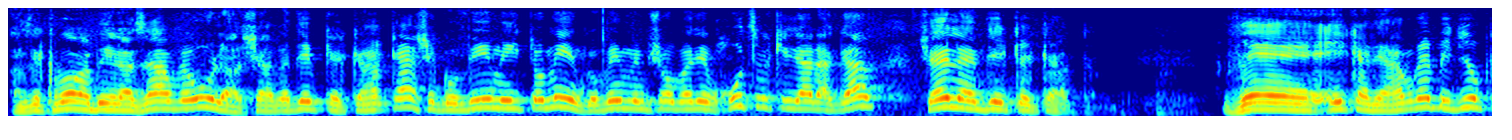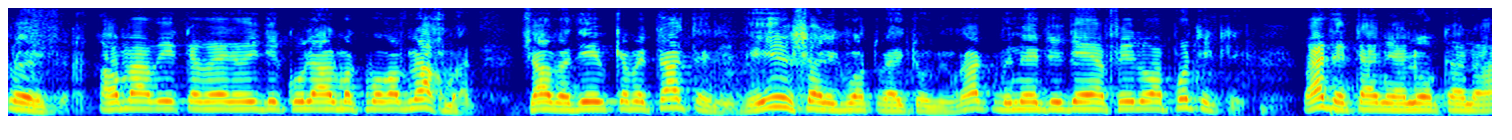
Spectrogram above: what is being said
אז זה כמו רבי אלעזר ואולה, שעבדים כקרקע שגובים מיתומים, גובים ממשועבדים, חוץ מקניין אגב, שאין להם דין כקרקע. ואיכא דאמרי בדיוק להפך. אמר ואיכא ואלוהידי כולה עלמא כמו רב נחמן, שעבדים כמטלטלים, ואי אפשר לגבות מהיתומים, רק מיני דידי אפילו הפוטיקי. ועד איתניא לא קנה,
